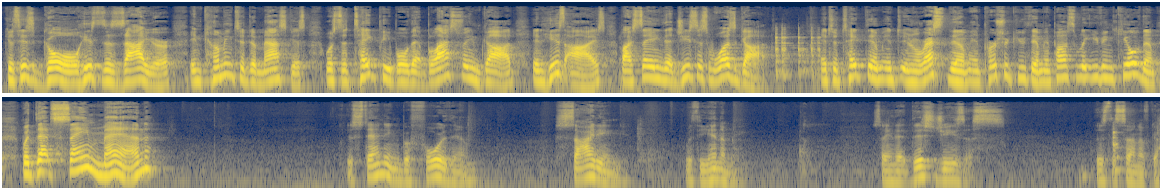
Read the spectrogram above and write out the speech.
Because his goal, his desire in coming to Damascus was to take people that blasphemed God in his eyes by saying that Jesus was God and to take them and arrest them and persecute them and possibly even kill them. But that same man is standing before them siding with the enemy, saying that this Jesus is the Son of God.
